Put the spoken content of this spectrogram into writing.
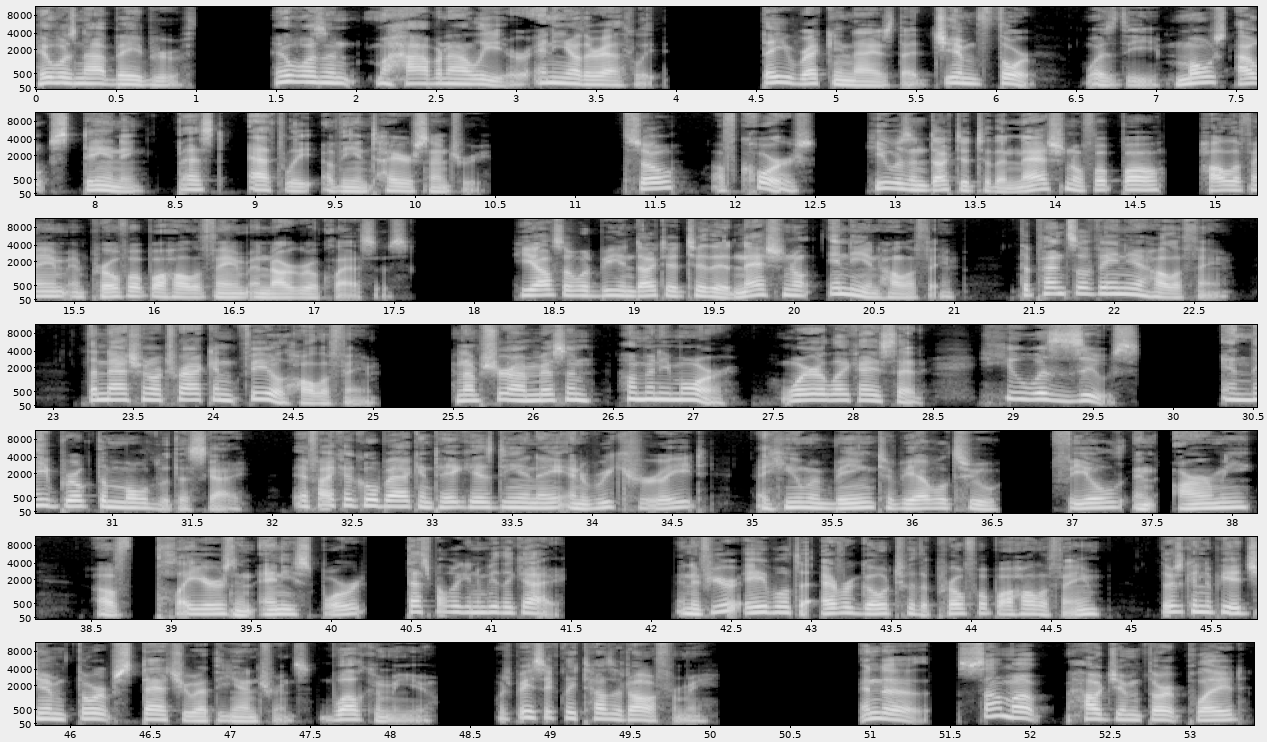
It was not Babe Ruth. It wasn't Muhammad Ali or any other athlete. They recognized that Jim Thorpe was the most outstanding, best athlete of the entire century. So, of course, he was inducted to the National Football Hall of Fame and Pro Football Hall of Fame inaugural classes. He also would be inducted to the National Indian Hall of Fame, the Pennsylvania Hall of Fame, the National Track and Field Hall of Fame, and I'm sure I'm missing how many more, where, like I said, he was Zeus. And they broke the mold with this guy. If I could go back and take his DNA and recreate a human being to be able to field an army of players in any sport, that's probably going to be the guy. And if you're able to ever go to the Pro Football Hall of Fame, there's going to be a Jim Thorpe statue at the entrance welcoming you, which basically tells it all for me. And to sum up how Jim Thorpe played,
